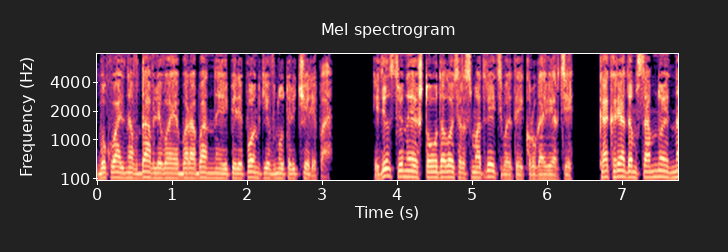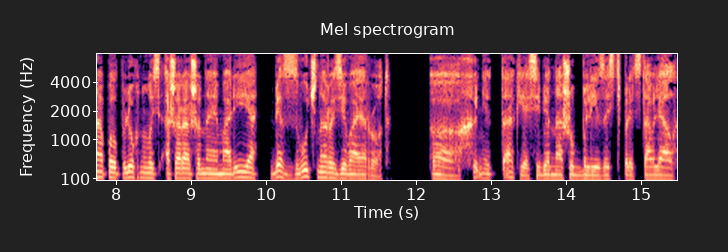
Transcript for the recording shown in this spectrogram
буквально вдавливая барабанные перепонки внутрь черепа. Единственное, что удалось рассмотреть в этой круговерти, как рядом со мной на пол плюхнулась ошарашенная Мария, беззвучно разевая рот. Ох, не так я себе нашу близость представлял.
